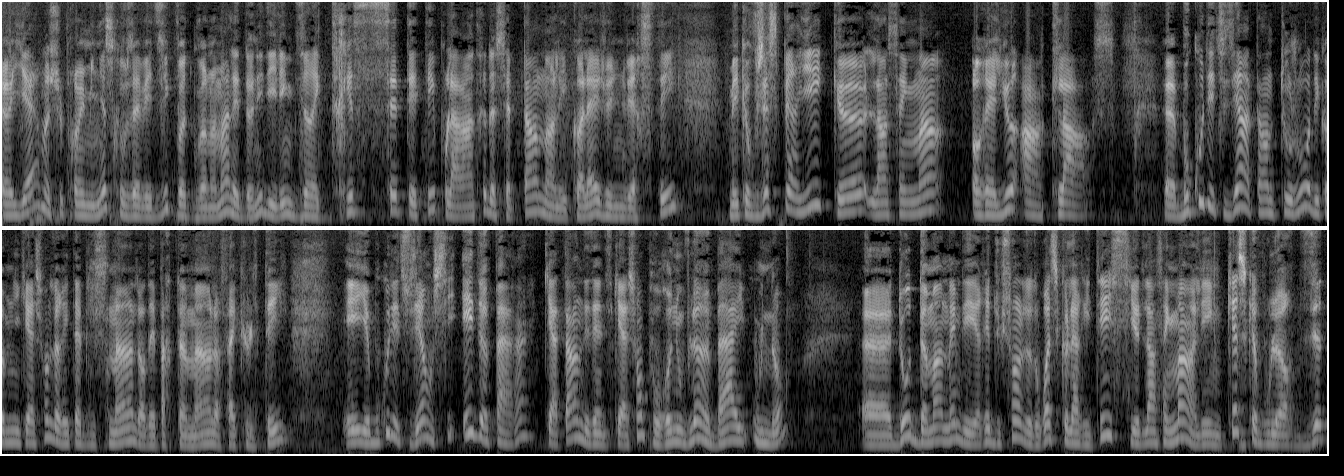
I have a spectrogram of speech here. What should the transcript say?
euh, hier, Monsieur le Premier ministre, vous avez dit que votre gouvernement allait donner des lignes directrices cet été pour la rentrée de septembre dans les collèges et universités, mais que vous espériez que l'enseignement aurait lieu en classe. Euh, beaucoup d'étudiants attendent toujours des communications de leur établissement, de leur département, leur faculté. Et il y a beaucoup d'étudiants aussi et de parents qui attendent des indications pour renouveler un bail ou non. Euh, d'autres demandent même des réductions de droits de scolarité s'il y a de l'enseignement en ligne. Qu'est-ce que vous leur dites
